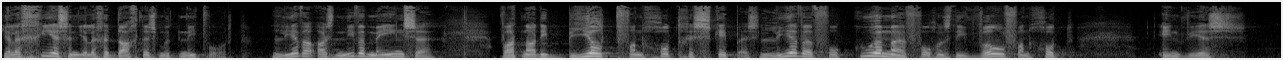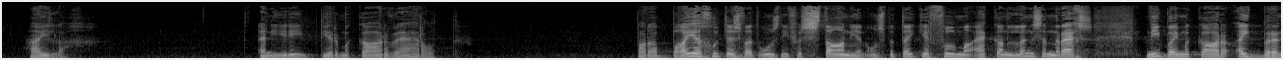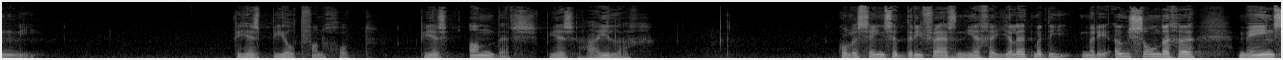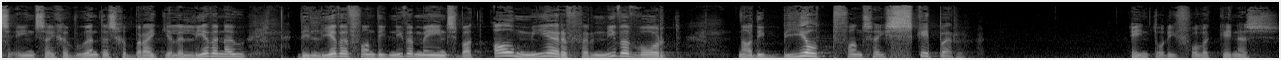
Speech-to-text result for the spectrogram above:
Julle gees en julle gedagtes moet nuut word. Lewe as nuwe mense wat na die beeld van God geskep is, lewe volkome volgens die wil van God en wees heilig. In hierdie deurmekaar wêreld waar daar baie goed is wat ons nie verstaan nie en ons baie keer voel maar ek kan links en regs nie by mekaar uitbring nie. Wees beeld van God. Wees anders. Wees heilig. Kolossense 3 vers 9. Julle het met die met die ou sondige mens en sy gewoontes gebruik. Julle lewe nou die lewe van die nuwe mens wat al meer vernuwe word na die beeld van sy Skepper en tot die volle kennis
